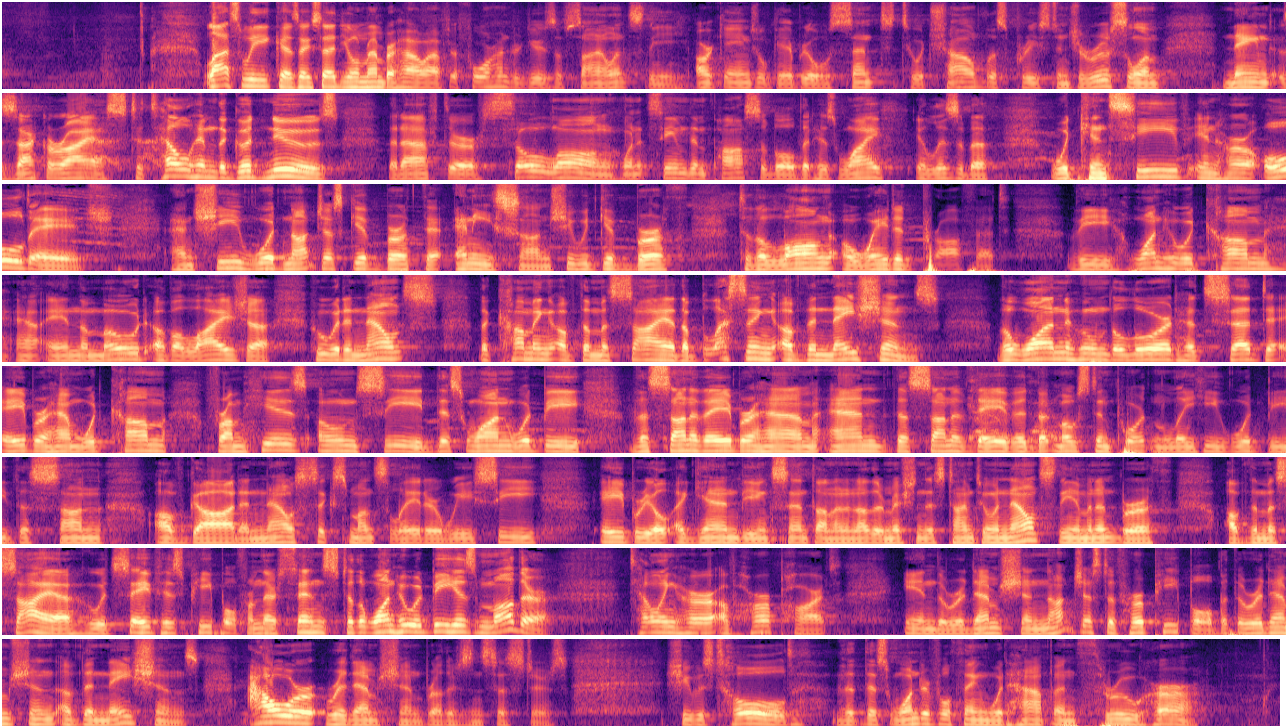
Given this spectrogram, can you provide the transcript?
Last week, as I said, you'll remember how after 400 years of silence, the archangel Gabriel was sent to a childless priest in Jerusalem named Zacharias to tell him the good news that after so long, when it seemed impossible, that his wife Elizabeth would conceive in her old age, and she would not just give birth to any son, she would give birth to the long awaited prophet the one who would come uh, in the mode of Elijah, who would announce the coming of the Messiah, the blessing of the nations, the one whom the Lord had said to Abraham would come from his own seed. This one would be the son of Abraham and the son of David, but most importantly, he would be the son of God. And now, six months later, we see Gabriel again being sent on another mission, this time to announce the imminent birth of the Messiah who would save his people from their sins to the one who would be his mother, telling her of her part in the redemption, not just of her people, but the redemption of the nations, our redemption, brothers and sisters. She was told that this wonderful thing would happen through her.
